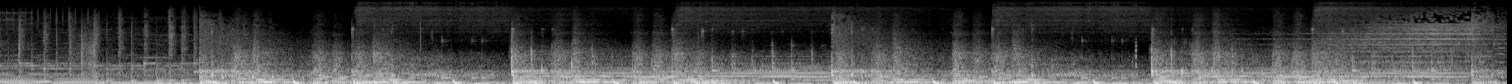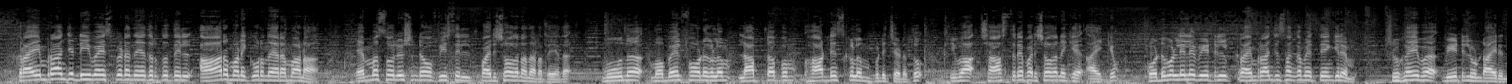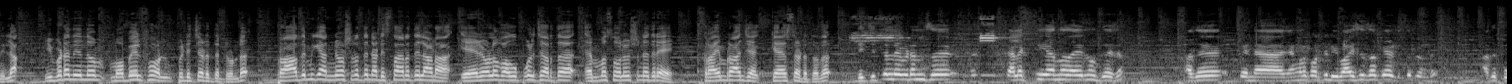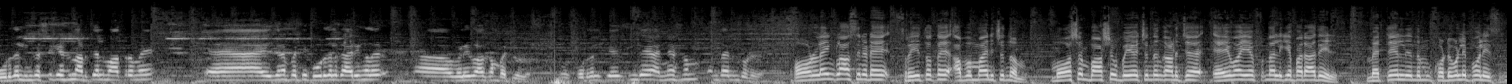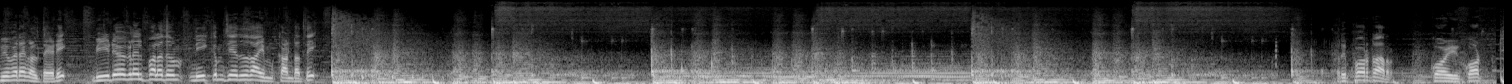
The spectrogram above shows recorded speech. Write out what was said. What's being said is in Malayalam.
ക്രൈംബ്രാഞ്ച് ഡിവൈഎസ്പിയുടെ നേതൃത്വത്തിൽ ആറ് മണിക്കൂർ നേരമാണ് എം എസ് സൊല്യൂഷന്റെ ഓഫീസിൽ പരിശോധന നടത്തിയത്. മൂന്ന് മൊബൈൽ ഫോണുകളും ലാപ്ടോപ്പും ഹാർഡ് ഡിസ്കുകളും പിടിച്ചെടുത്തു. ഇവ ശാസ്ത്രീയ പരിശോധനയ്ക്ക് അയക്കും. കൊടുവള്ളിയിലെ വീട്ടിൽ ക്രൈംബ്രാഞ്ച് സംഘം എത്തിയെങ്കിലും ഷുഹൈബ് വീട്ടിലുണ്ടായിരുന്നില്ല. ഇവിടെ നിന്നും മൊബൈൽ ഫോൺ പിടിച്ചെടുത്തിട്ടുണ്ട്. പ്രാഥമിക അന്വേഷണത്തിന്റെ അടിസ്ഥാനത്തിലാണ് ഏഴോളം വകുപ്പുകൾ ചേർത്ത് എം എസ് സൊല്യൂഷനെതിരെ ക്രൈംബ്രാഞ്ച് കേസെടുത്തത്. ഡിജിറ്റൽ എവിഡൻസ് കളക്ട് ചെയ്യാന്നതായിരുന്നു ഉദ്ദേശം. അത് പിന്നെ ഞങ്ങൾ കുറച്ച് ഡിവൈസസ് ഒക്കെ എടുത്തിട്ടുണ്ട്. അത് കൂടുതൽ ഇൻവെസ്റ്റിഗേഷൻ നടത്തിയാൽ മാത്രമേ ഇതിനെപ്പറ്റി കൂടുതൽ കാര്യങ്ങൾ വെളിവാക്കാൻ പറ്റുള്ളൂ. കൂടുതൽ കേസിന്റെ അന്വേഷണം എന്തായാലും തുടരും. ഓൺലൈൻ ക്ലാസ്സിനിടെ സ്ത്രീത്വത്തെ അപമാനിച്ചെന്നും മോശം ഭാഷ ഉപയോഗിച്ചെന്നും കാണിച്ച് എ വൈ എഫ് നൽകിയ പരാതിയിൽ മെറ്റയിൽ നിന്നും കൊടുവള്ളി പോലീസ് വിവരങ്ങൾ തേടി. വീഡിയോകളിൽ പലതും നീക്കം ചെയ്തതായും കണ്ടെത്തി. റിപ്പോർട്ടർ കോഴിക്കോട്.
